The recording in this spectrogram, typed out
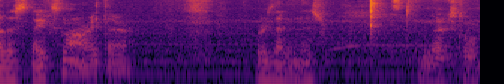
Are the snakes not right there? Or is that in this? It's the next one.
